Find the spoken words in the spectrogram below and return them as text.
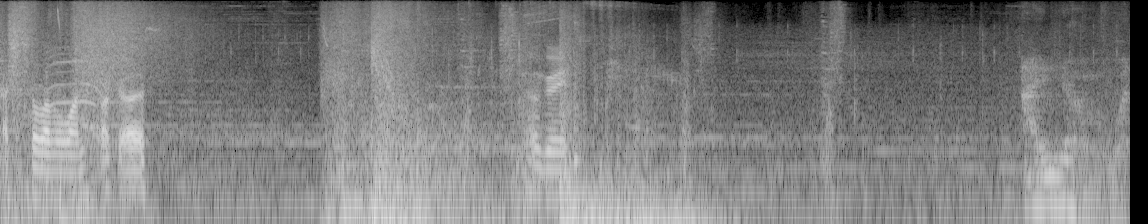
That's still level 1. Fuck us. Oh great. I know what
